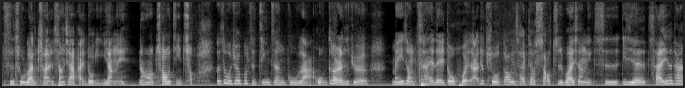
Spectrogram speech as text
四处乱窜，上下排都一样诶，然后超级丑。可是我觉得不止金针菇啦，我个人是觉得。每一种菜类都会啦，就除了高丽菜比较少之外，像你吃一些菜，因为它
